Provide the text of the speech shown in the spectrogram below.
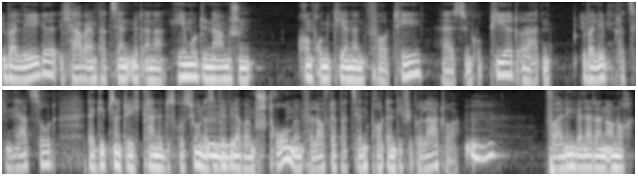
überlege, ich habe einen Patienten mit einer hämodynamischen kompromittierenden VT, er ist synkopiert oder hat einen überlebt plötzlich einen Herztod, da gibt es natürlich keine Diskussion. Da sind wir mhm. wieder beim Strom im Verlauf. Der Patient braucht einen Defibrillator. Mhm. Vor allen Dingen, wenn er dann auch noch,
